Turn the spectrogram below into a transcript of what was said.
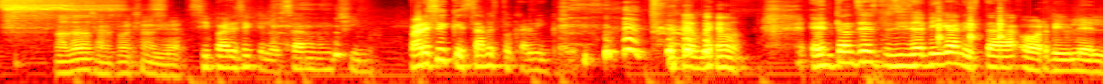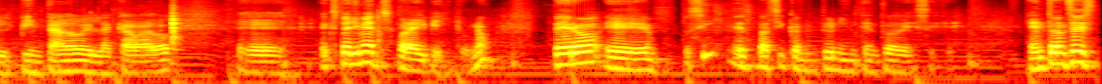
Nos vemos en el próximo video. Sí, parece que lo usaron un chingo. Parece que sabes tocar bien, cabrón. Entonces, pues si se fijan, está horrible el pintado, el acabado. Eh, experimentos por ahí, viejito, ¿no? Pero, eh, pues sí, es básicamente un intento de SG. Entonces,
